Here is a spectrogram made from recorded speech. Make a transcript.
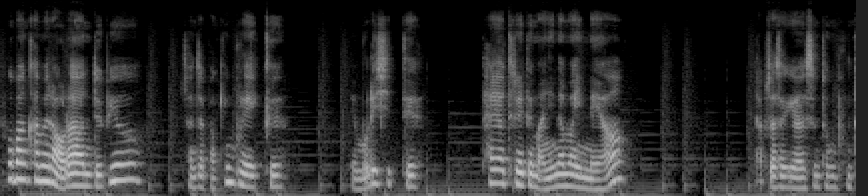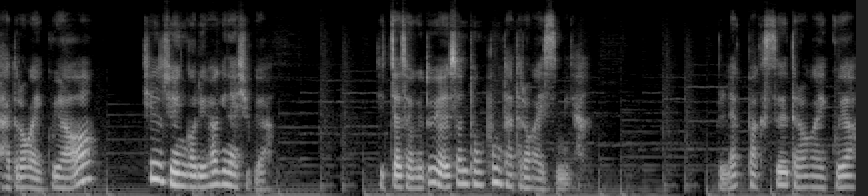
후방 카메라 어라운드 뷰, 전자 파킹 브레이크, 메모리 시트, 타이어 트레드 많이 남아있네요. 앞좌석에 열선 통풍 다 들어가 있고요. 실 주행 거리 확인하시고요. 뒷좌석에도 열선 통풍 다 들어가 있습니다. 블랙박스 들어가 있고요.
